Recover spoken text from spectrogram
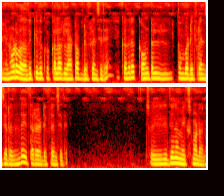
ನೀವು ನೋಡ್ಬೋದು, ಅದಕ್ಕೆ ಇದಕ್ಕೂ ಕಲರ್ ಲಾಟ್ ಆಫ್ ಡಿಫ್ರೆನ್ಸ್ ಇದೆ. ಯಾಕಂದರೆ ಕೌಂಟಲ್ಲಿ ತುಂಬ ಡಿಫ್ರೆನ್ಸ್ ಇರೋದ್ರಿಂದ ಈ ಥರ ಡಿಫ್ರೆನ್ಸ್ ಇದೆ. ಸೊ ಈಗ ಇದನ್ನು ಮಿಕ್ಸ್ ಮಾಡೋಣ.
